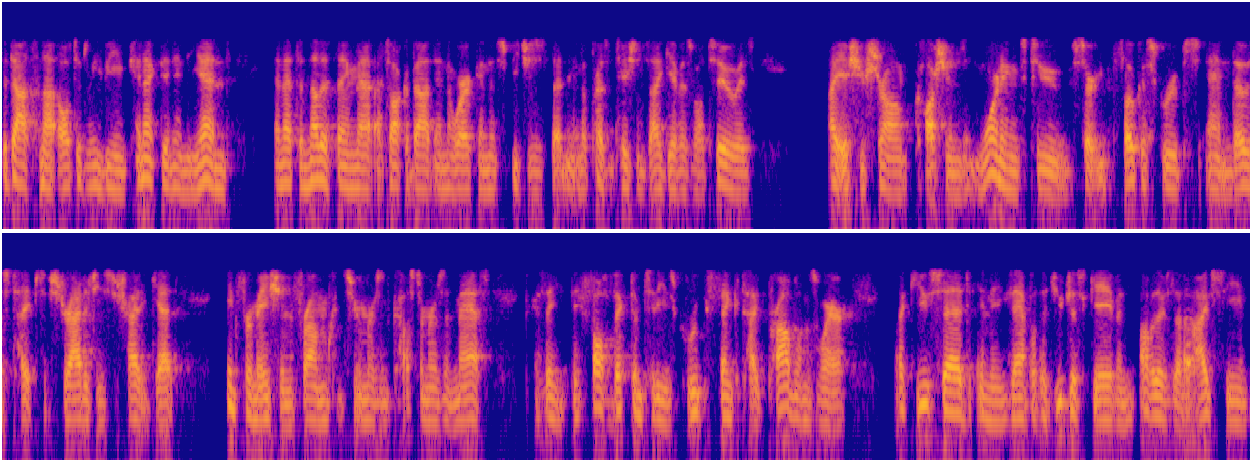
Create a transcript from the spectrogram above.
the dots not ultimately being connected in the end. And that's another thing that I talk about in the work and the speeches that you know, the presentations I give as well too is I issue strong cautions and warnings to certain focus groups and those types of strategies to try to get information from consumers and customers in mass because they, they fall victim to these group think type problems where, like you said in the example that you just gave and others that I've seen,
